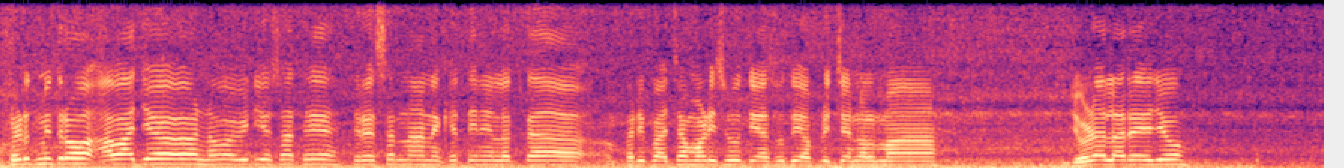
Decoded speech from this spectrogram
તો ખેડૂત મિત્રો, આવા જ નવા વીડિયો સાથે થ્રેસરના અને ખેતીને લગતા ફરી પાછા મળીશું. ત્યાં સુધી આપણી ચેનલમાં જોડાયેલા રહેજો.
